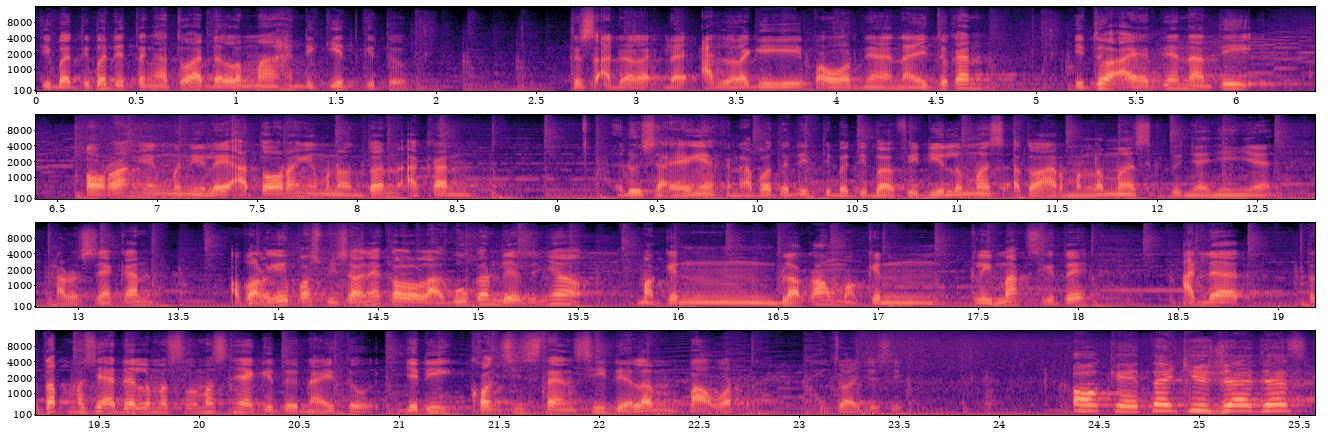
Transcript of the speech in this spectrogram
tiba-tiba di tengah tuh ada lemah dikit gitu. Terus ada ada lagi powernya. Nah itu kan, itu akhirnya nanti orang yang menilai atau orang yang menonton akan, aduh sayangnya kenapa tadi tiba-tiba Vidi lemes atau Arman lemes gitu nyanyinya. Harusnya kan, apalagi pas misalnya kalau lagu kan biasanya makin belakang makin klimaks gitu ya. Ada tetap masih ada lemes-lemesnya gitu. Nah itu, jadi konsistensi dalam power itu aja sih. Oke, thank you judges.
